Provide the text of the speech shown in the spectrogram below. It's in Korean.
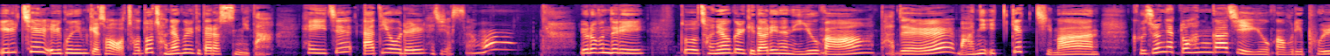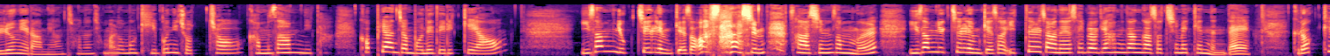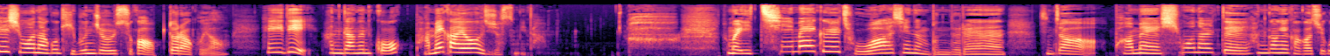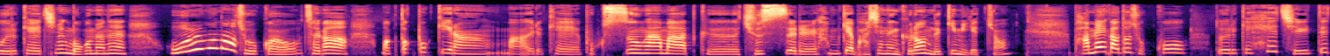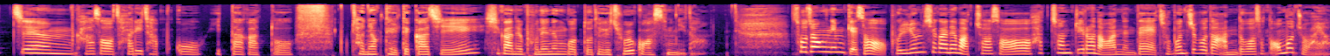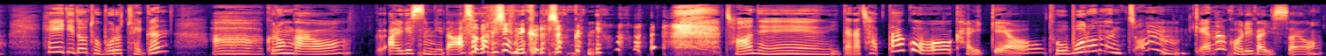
1719님께서 저도 저녁을 기다렸습니다. 헤이즈 라디오를 해주셨어요. 음, 여러분들이 또 저녁을 기다리는 이유가 다들 많이 있겠지만 그 중에 또 한 가지 이유가 우리 볼륨이라면 저는 정말 너무 기분이 좋죠. 감사합니다. 커피 한 잔 보내드릴게요. 2367님께서 사심, 사심 선물. 2367님께서 이틀 전에 새벽에 한강 가서 치맥했는데 그렇게 시원하고 기분 좋을 수가 없더라고요. 헤이디, 한강은 꼭 밤에 가요 해주셨습니다. 정말 이 치맥을 좋아하시는 분들은 진짜 밤에 시원할 때 한강에 가가지고 이렇게 치맥 먹으면은 얼마나 좋을까요? 제가 막 떡볶이랑 막 이렇게 복숭아 맛 그 주스를 함께 마시는 그런 느낌이겠죠. 밤에 가도 좋고 또 이렇게 해 질 때쯤 가서 자리 잡고 있다가 또 저녁 될 때까지 시간을 보내는 것도 되게 좋을 것 같습니다. 소정님께서 볼륨 시간에 맞춰서 하천 뛰러 나왔는데 저번 주보다 안 더워서 너무 좋아요. 헤이디도 도보로 퇴근? 아, 그런가요? 알겠습니다. 소정 씨는 그러셨군요. 저는 이따가 차 타고 갈게요. 도보로는 좀 꽤나 거리가 있어요.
